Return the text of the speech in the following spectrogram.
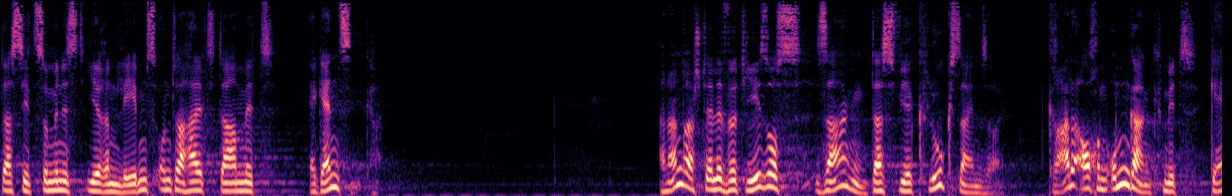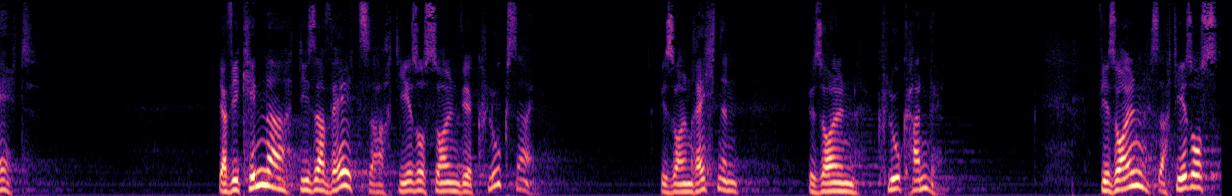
dass sie zumindest ihren Lebensunterhalt damit ergänzen kann. An anderer Stelle wird Jesus sagen, dass wir klug sein sollen, gerade auch im Umgang mit Geld. Ja, wie Kinder dieser Welt, sagt Jesus, sollen wir klug sein. Wir sollen rechnen, wir sollen klug handeln. Wir sollen, sagt Jesus,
